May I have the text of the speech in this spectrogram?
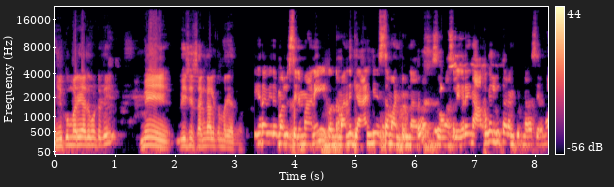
మీకు మర్యాద ఉంటుంది మీ బీసీ సంఘాలకు మర్యాద ఉంటుంది. వీర వీరమల్లు సినిమాని కొంతమంది బ్యాన్ చేస్తాం అంటున్నారు. సో అసలు ఎవరైనా ఆపగలుగుతారు అనుకుంటున్నారా సినిమా?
